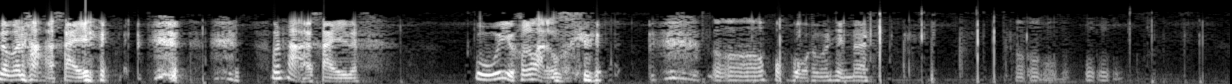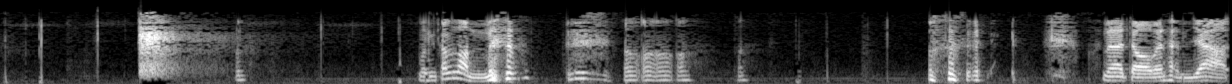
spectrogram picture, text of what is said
แล้วมันหาใครมันหาใครนะกูอยู่ข้างหลัง โอ้โหให้มันเห็นหน่อยอ๋ออ๋ออ๋ออ๋อมันก็หล่อนนะอ๋ออ๋ออ๋ออ๋อหน้าจอมันหันยาก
